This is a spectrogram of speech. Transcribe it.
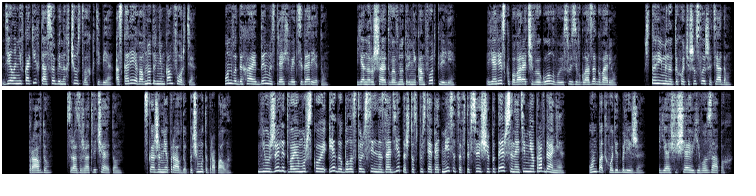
дело не в каких-то особенных чувствах к тебе, а скорее во внутреннем комфорте. Он выдыхает дым и стряхивает сигарету. «Я нарушаю твой внутренний комфорт, Лили?» Я резко поворачиваю голову и, сузив глаза, говорю. «Что именно ты хочешь услышать, Адам?» «Правду», — сразу же отвечает он. «Скажи мне правду, почему ты пропала?» «Неужели твое мужское эго было столь сильно задето, что спустя пять месяцев ты все еще пытаешься найти мне оправдание?» Он подходит ближе. Я ощущаю его запах.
